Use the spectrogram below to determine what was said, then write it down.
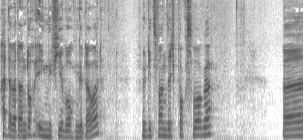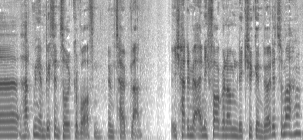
Hat aber dann doch irgendwie vier Wochen gedauert für die 20 Boxwalker. Äh, hat mich ein bisschen zurückgeworfen im Zeitplan. Ich hatte mir eigentlich vorgenommen, die Quick and Dirty zu machen,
